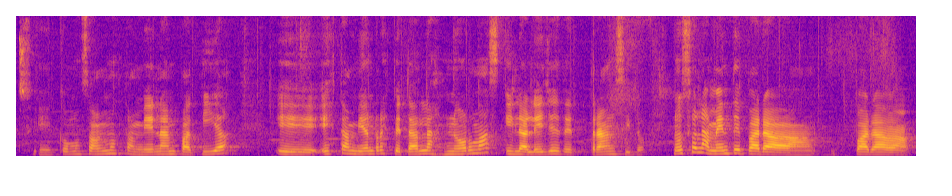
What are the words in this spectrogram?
Sí, como sabemos también la empatía eh, es también respetar las normas y las leyes de tránsito, no solamente para, para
